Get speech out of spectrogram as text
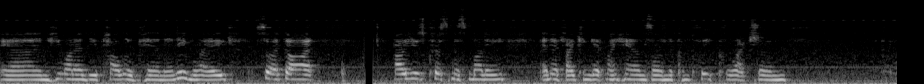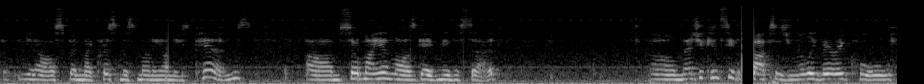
and he wanted the Apollo pin anyway, so I thought I'll use Christmas money, and if I can get my hands on the complete collection, you know, I'll spend my Christmas money on these pins. Um, so my in-laws gave me the set. Um, as you can see, the box is really very cool.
